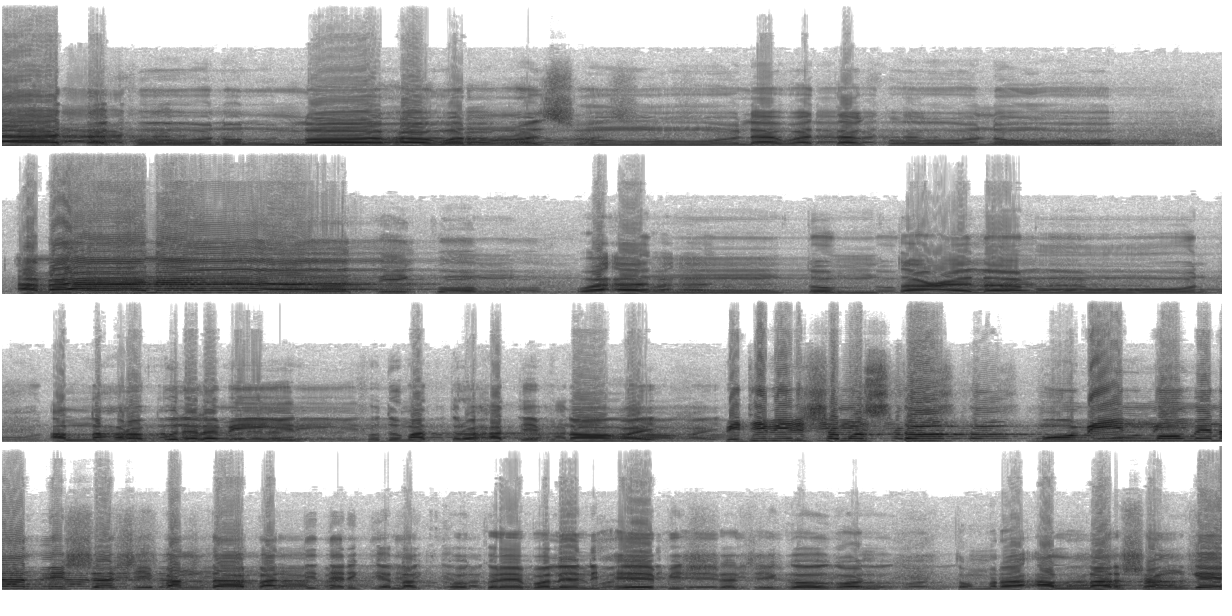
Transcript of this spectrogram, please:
লা তাখুনুল্লাহা ওয়ার রাসূল ওয়া তাখুনু আমানাতিকুম ওয়া আনতুম তা'লামুন আল্লাহ রাব্বুল আলামিন শুধুমাত্র হাতিব নয়, পৃথিবীর সমস্ত মুমিন, মুমিনাত বিশ্বাসী বান্দা বান্দীদেরকে লক্ষ্য করে বলেন, হে বিশ্বাসী গগন, তোমরা আল্লাহর সঙ্গে,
